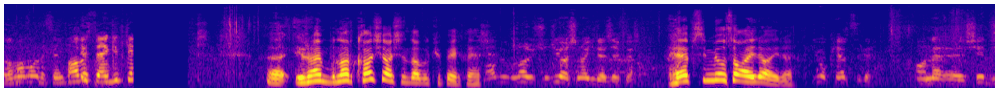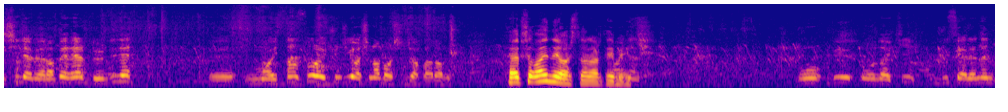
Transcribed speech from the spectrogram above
Tamam abi sen git. Abi sen git gel. Ee, İbrahim bunlar kaç yaşında bu köpekler? Abi bunlar 3. yaşına girecekler. Hepsi mi yoksa ayrı ayrı? Yok hepsi de. Anne e, şey dişiyle beraber her dördü de Mayıs'tan sonra 3. yaşına başlayacaklar abi. Hepsi aynı yaştalar demek. Aynen. O bir oradaki bu senenin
